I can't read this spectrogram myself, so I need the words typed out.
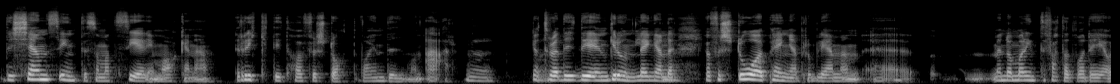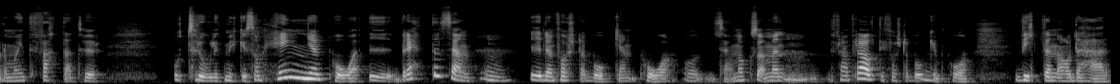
det känns inte som att seriemakarna riktigt har förstått vad en demon är. Nej. Jag tror att det, det är en grundläggande, Mm. jag förstår pengaproblemen, eh, men de har inte fattat vad det är och de har inte fattat hur otroligt mycket som hänger på i berättelsen Mm. i den första boken på, och sen också, men framförallt i första boken på vikten av det här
